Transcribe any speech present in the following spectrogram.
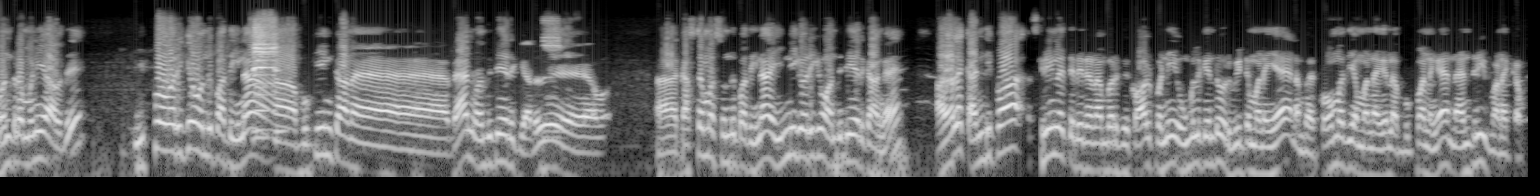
ஒன்றரை மணி ஆகுது. இப்போ வரைக்கும் வந்து பாத்தீங்கன்னா புக்கிங்கான வேன் வந்துட்டே இருக்கு. அதாவது கஸ்டமர்ஸ் வந்து பாத்தீங்கன்னா இன்னைக்கு வரைக்கும் வந்துட்டே இருக்காங்க. அதனால கண்டிப்பா ஸ்கிரீன்ல தெரியுற நம்பருக்கு கால் பண்ணி உங்களுக்கு ஒரு வீட்டு மனையை நம்ம கோமதி அம்மன் நகர்ல புக் பண்ணுங்க. நன்றி வணக்கம்.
